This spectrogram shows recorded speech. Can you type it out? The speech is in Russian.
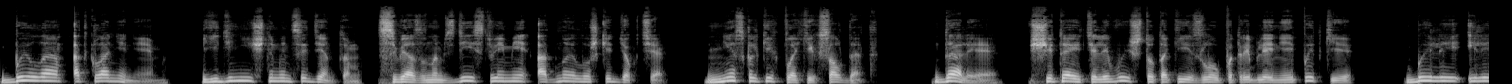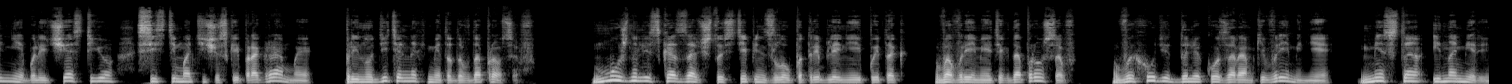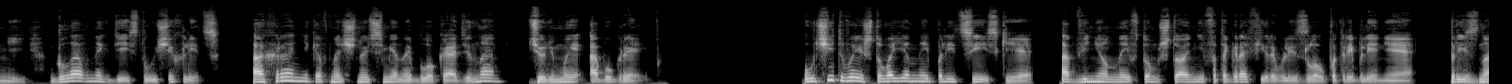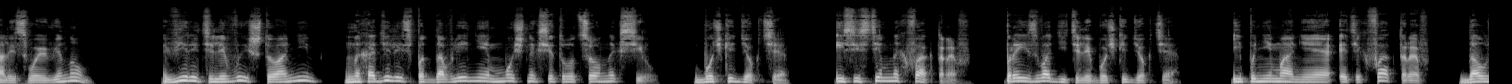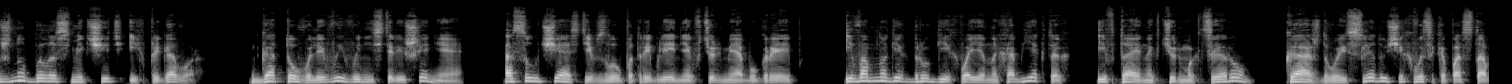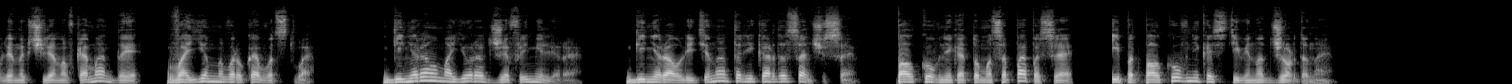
было отклонением, единичным инцидентом, связанным с действиями одной ложки дегтя нескольких плохих солдат. Далее, считаете ли вы, что такие злоупотребления и пытки были или не были частью систематической программы принудительных методов допросов? Можно ли сказать, что степень злоупотребления и пыток во время этих допросов выходит далеко за рамки времени, места и намерений главных действующих лиц, охранников ночной смены блока 1А тюрьмы Абу-Грейб? Учитывая, что военные полицейские, обвиненные в том, что они фотографировали злоупотребление, признали свою вину, верите ли вы, что они находились под давлением мощных ситуационных сил, бочки дегтя и системных факторов, производителей бочки дегтя? И понимание этих факторов должно было смягчить их приговор. Готовы ли вы вынести решение о соучастии в злоупотреблениях в тюрьме Абу-Грейб и во многих других военных объектах и в тайных тюрьмах ЦРУ каждого из следующих высокопоставленных членов команды военного руководства: генерал-майора Джеффри Миллера, генерал-лейтенанта Рикардо Санчеса, полковника Томаса Папеса и подполковника Стивена Джордана.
